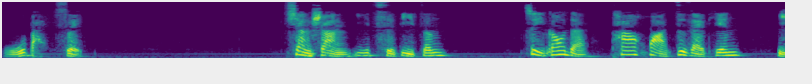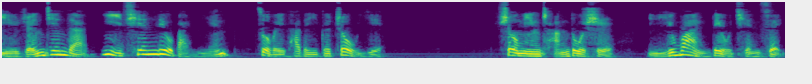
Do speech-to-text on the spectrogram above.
五百岁。向上依次递增，最高的他化自在天以人间的一千六百年作为他的一个昼夜，寿命长度是一万六千岁。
